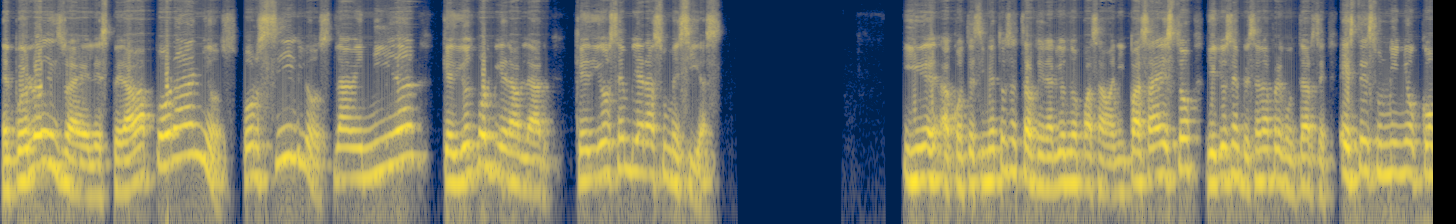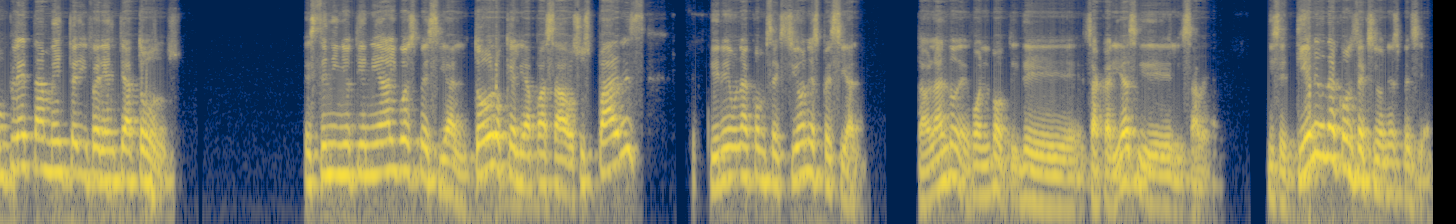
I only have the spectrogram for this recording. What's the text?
El pueblo de Israel esperaba por años, por siglos, la venida que Dios volviera a hablar, que Dios enviara a su Mesías. Y eh, acontecimientos extraordinarios no pasaban. Y pasa esto y ellos empiezan a preguntarse, este es un niño completamente diferente a todos. Este niño tiene algo especial. Todo lo que le ha pasado. Sus padres tienen una concepción especial. Está hablando de Juan el de Zacarías y de Elizabeth. Dice, tiene una concepción especial.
